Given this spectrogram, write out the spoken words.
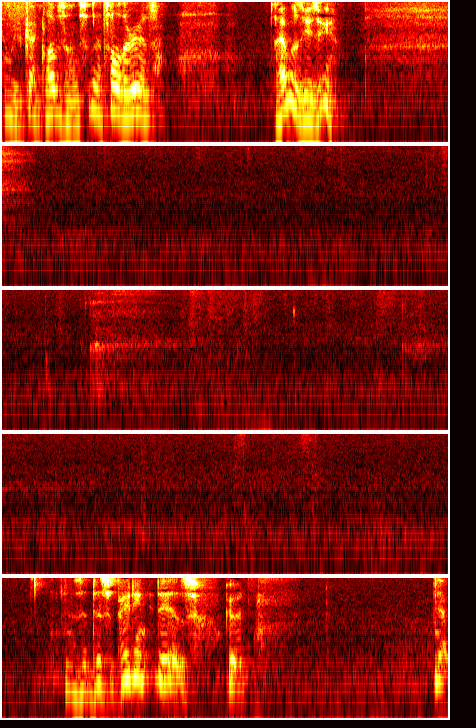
And we've got gloves on, so that's all there is. That was easy. Is it dissipating? It is. Good. Yep.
